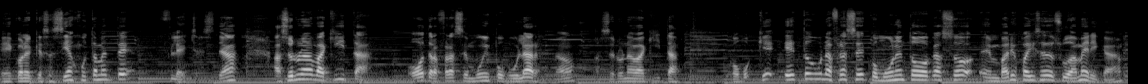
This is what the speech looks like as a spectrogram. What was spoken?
eh, con el que se hacían justamente flechas, ¿ya? Hacer una vaquita, otra frase muy popular, ¿no? Hacer una vaquita. que esto es una frase común en todo caso en varios países de Sudamérica. ¿eh?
